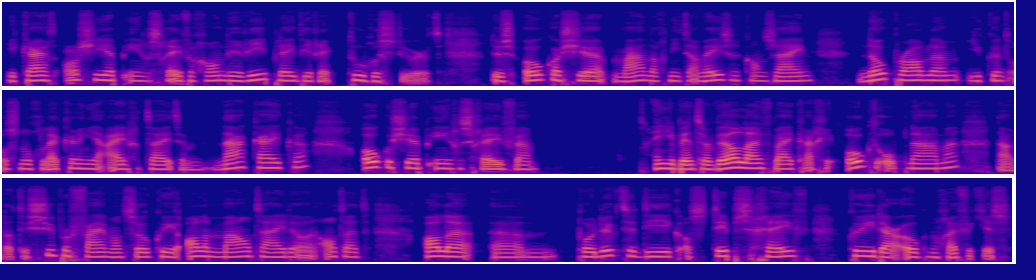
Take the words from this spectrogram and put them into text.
Je krijgt als je je hebt ingeschreven gewoon de replay direct toegestuurd. Dus ook als je maandag niet aanwezig kan zijn, no problem. Je kunt alsnog lekker in je eigen tijd hem nakijken. Ook als je hebt ingeschreven en je bent er wel live bij, krijg je ook de opname. Nou, dat is super fijn, want zo kun je alle maaltijden en altijd alle ehm, producten die ik als tips geef, kun je daar ook nog eventjes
